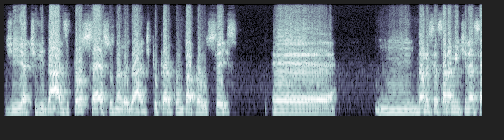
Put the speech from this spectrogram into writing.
de atividades e processos, na verdade, que eu quero contar para vocês. É, e não necessariamente nessa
